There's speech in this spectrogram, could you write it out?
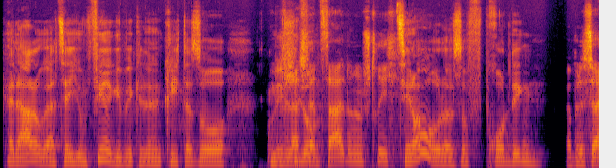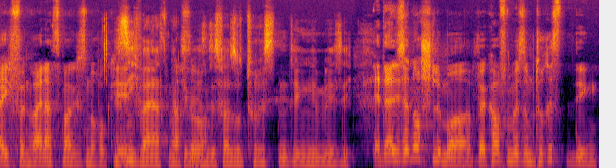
keine Ahnung, als hätte ich um den Finger gewickelt. Und dann kriegt er so Und Wie viel hast du Kilo- dann zahlt unterm Strich? 10 Euro oder so pro Ding. Aber das ist ja eigentlich für einen Weihnachtsmarkt ist noch okay. Das ist nicht Weihnachtsmarkt Ach so. gewesen, das war so Touristending hier mäßig. Ja, das ist ja noch schlimmer. Wer kauft denn bei so einem Touristending?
